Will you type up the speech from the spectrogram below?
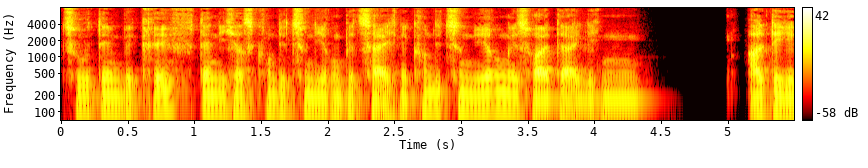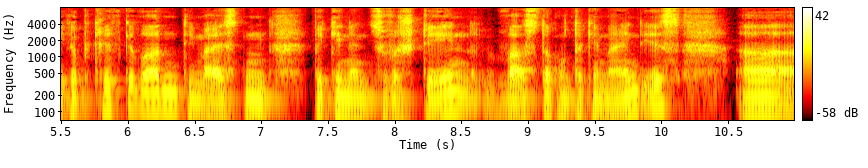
zu dem Begriff, den ich als Konditionierung bezeichne. Konditionierung ist heute eigentlich ein alltäglicher Begriff geworden. Die meisten beginnen zu verstehen, was darunter gemeint ist. Äh,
